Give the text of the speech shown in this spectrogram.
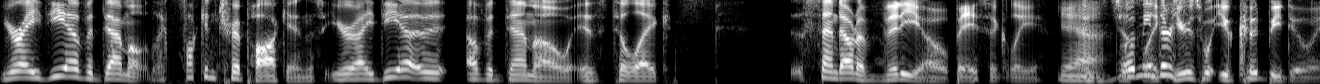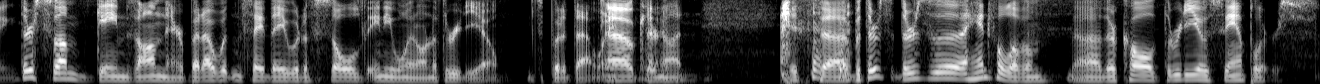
your idea of a demo, like fucking Trip Hawkins. Your idea uh, of a demo is to like send out a video, basically. Yeah. it's just Well, I mean, like here's what you could be doing. There's some games on there, but I wouldn't say they would have sold anyone on a 3DO. Let's put it that way. Oh, okay. They're not. It's uh, but there's there's a handful of them. Uh, they're called 3DO samplers.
